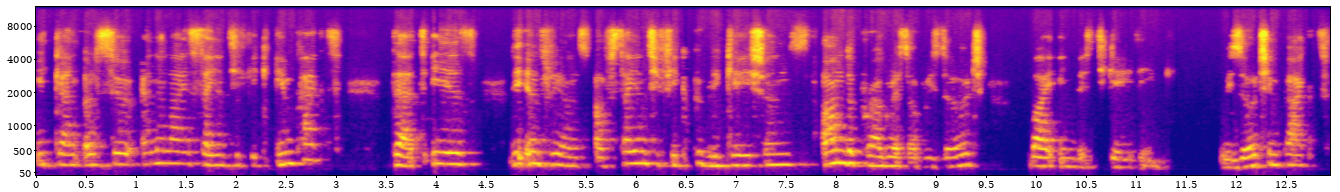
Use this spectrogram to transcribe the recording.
It can also analyze scientific impact, that is, the influence of scientific publications on the progress of research by investigating research impact,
